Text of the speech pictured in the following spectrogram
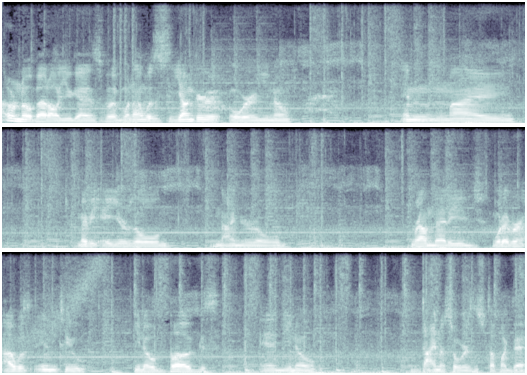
I don't know about all you guys, but when I was younger, or you know, in my maybe eight years old, nine year old, around that age, whatever, I was into, you know, bugs and you know, dinosaurs and stuff like that.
